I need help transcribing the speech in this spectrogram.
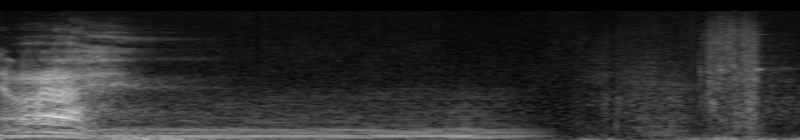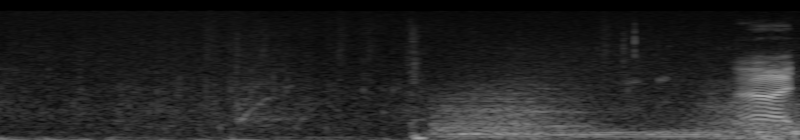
Alright,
